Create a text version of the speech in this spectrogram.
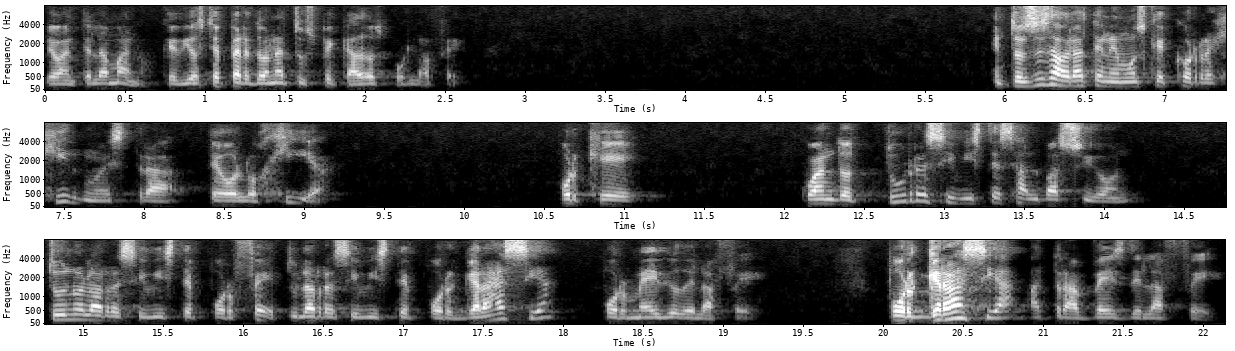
Levante la mano. Que Dios te perdona tus pecados por la fe. Entonces ahora tenemos que corregir nuestra teología. Porque cuando tú recibiste salvación, tú no la recibiste por fe, tú la recibiste por gracia por medio de la fe. Por gracia a través de la fe.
